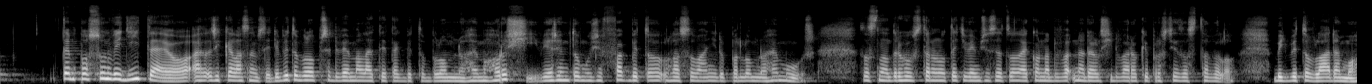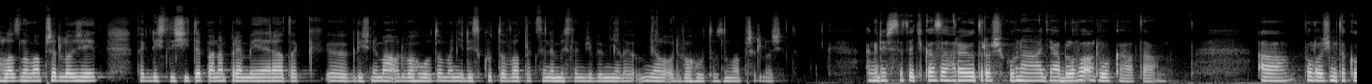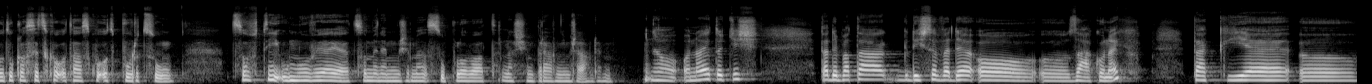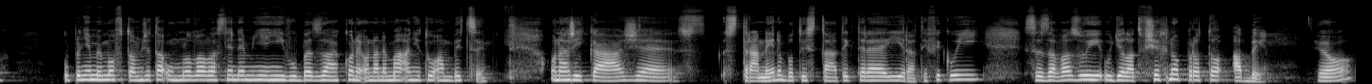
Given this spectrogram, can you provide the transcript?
ten posun vidíte, jo, a říkala jsem si, kdyby to bylo před dvěma lety, tak by to bylo mnohem horší. Věřím tomu, že fakt by to hlasování dopadlo mnohem hůř. Zase na druhou stranu teď vím, že se to jako na, dva, na další dva roky prostě zastavilo. Byť by to vláda mohla znova předložit, tak když slyšíte pana premiéra, tak eh, když nemá odvahu o tom ani diskutovat, tak si nemyslím, že by měli, měl odvahu to znova předložit. A když se teďka zahraju trošku na ďáblova advokáta a položím takovou tu klasickou otázku odpůrců, co v té úmluvě je, co my nemůžeme suplovat naším právním řádem? No, ono je totiž, ta debata, když se vede o, o zákonech, tak je uh, úplně mimo v tom, že ta úmluva vlastně nemění vůbec zákony. Ona nemá ani tu ambici. Ona říká, že strany nebo ty státy, které ji ratifikují, se zavazují udělat všechno pro to, aby. Jo?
